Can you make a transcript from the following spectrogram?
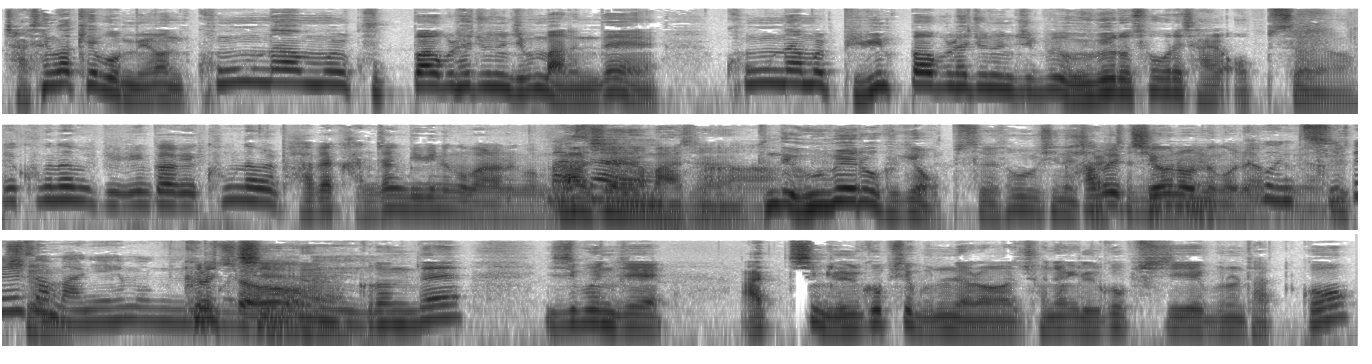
자 생각해 보면 콩나물 국밥을 해주는 집은 많은데 콩나물 비빔밥을 해주는 집은 의외로 서울에 잘 없어요. 이 콩나물 비빔밥이 콩나물 밥에 간장 비비는 거 말하는 건가요? 맞아요. 맞아요. 아. 근데 의외로 그게 없어요. 서울 시내 밥을 지어놓는 거네요. 그건. 집에서 그렇죠. 많이 해먹는 그렇죠. 거죠. 예. 네. 그런데 이 집은 이제 아침 7시에 문을 열어가지고 저녁 7시에 문을 닫고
